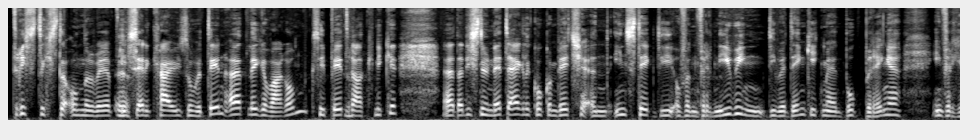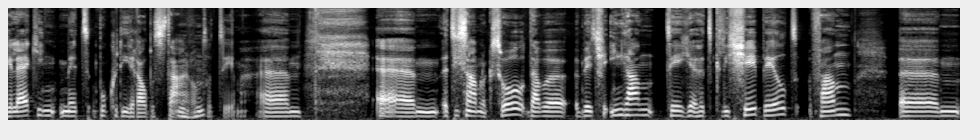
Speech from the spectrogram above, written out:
triestigste onderwerp is. En ik ga u zo meteen uitleggen waarom. Ik zie Petra al knikken. Uh, dat is nu net eigenlijk ook een beetje een insteek die, of een vernieuwing die we denk ik met het boek brengen in vergelijking met boeken die er al bestaan mm -hmm. rond het thema. Um, um, het is namelijk zo dat we een beetje ingaan tegen het clichébeeld van um,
